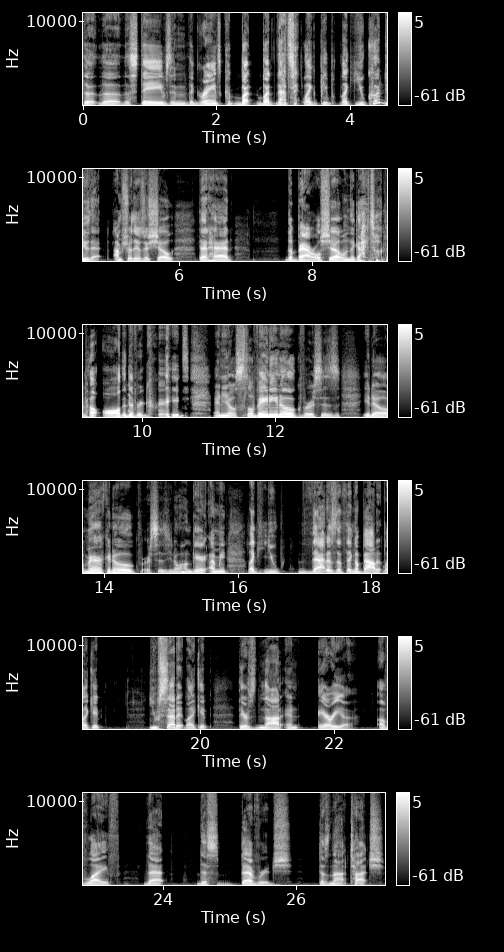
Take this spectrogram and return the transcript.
the the the staves and the grains, but but that's like people like you could do that. I'm sure there's a show that had the barrel show and the guy talked about all the different grades and you know Slovenian oak versus you know American oak versus you know Hungarian I mean like you that is the thing about it like it you said it like it there's not an area of life that this beverage does not touch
